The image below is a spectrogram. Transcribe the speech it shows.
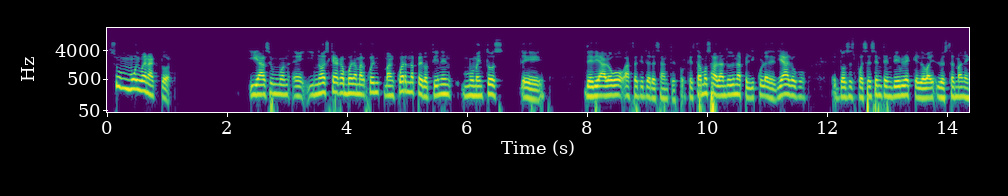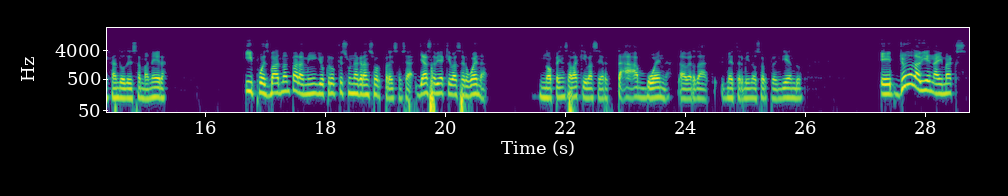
es un muy buen actor. Y, hace un, eh, y no es que hagan buena mancuerna, pero tienen momentos de de diálogo bastante interesante, porque estamos hablando de una película de diálogo, entonces pues es entendible que lo, lo estén manejando de esa manera. Y pues Batman para mí yo creo que es una gran sorpresa, o sea, ya sabía que iba a ser buena, no pensaba que iba a ser tan buena, la verdad, me terminó sorprendiendo. Eh, yo no la vi en IMAX,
